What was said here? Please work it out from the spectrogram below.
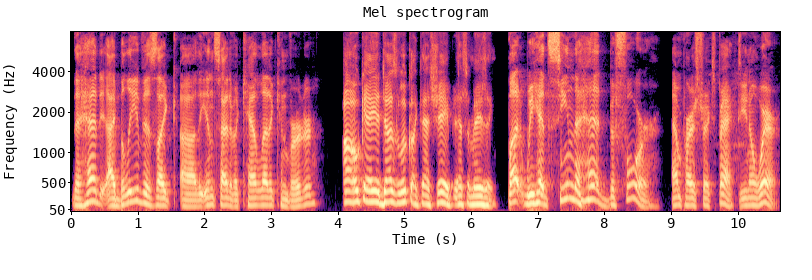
The head, I believe, is like uh, the inside of a catalytic converter. Oh, okay. It does look like that shape. That's amazing. But we had seen the head before Empire Strikes Back. Do you know where?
